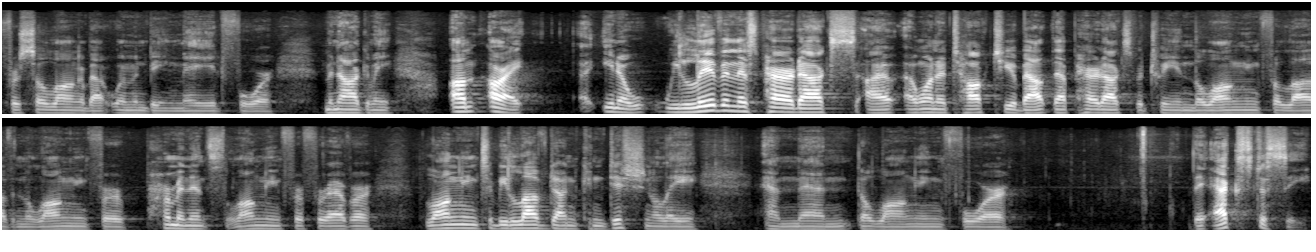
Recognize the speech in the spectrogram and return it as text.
for so long about women being made for monogamy. Um, all right, you know, we live in this paradox. I, I want to talk to you about that paradox between the longing for love and the longing for permanence, longing for forever, longing to be loved unconditionally, and then the longing for the ecstasy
